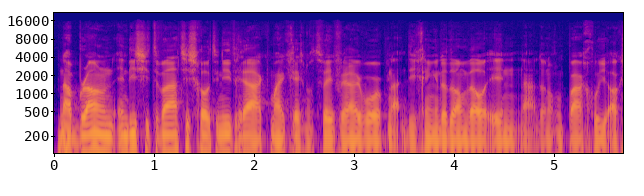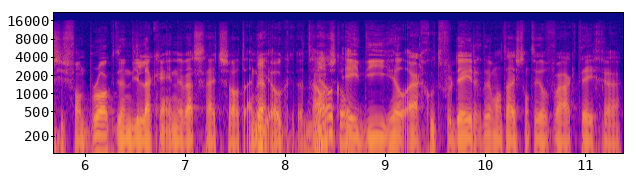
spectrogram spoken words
nou, Brown in die situatie schoot hij niet raak, maar hij kreeg nog twee vrije worpen. Nou, die gingen er dan wel in. Nou, dan nog een paar goede acties van Brogdon, die lekker in de wedstrijd zat. En die ook, eh, trouwens. AD heel erg goed verdedigde, want hij stond heel vaak tegen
